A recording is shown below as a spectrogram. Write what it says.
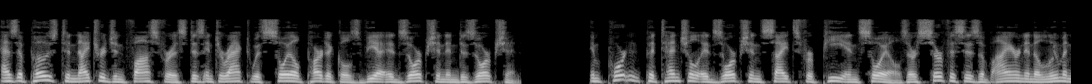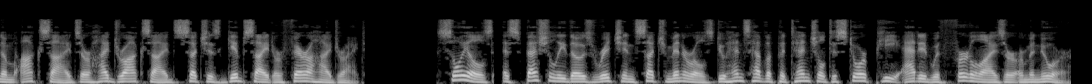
As opposed to nitrogen phosphorus does interact with soil particles via adsorption and desorption. Important potential adsorption sites for P in soils are surfaces of iron and aluminum oxides or hydroxides such as gibbsite or ferrihydrite. Soils, especially those rich in such minerals do hence have a potential to store P added with fertilizer or manure.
